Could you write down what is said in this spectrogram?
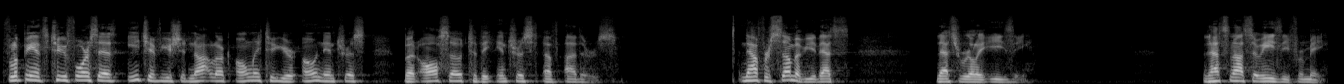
Philippians 2 4 says, Each of you should not look only to your own interest, but also to the interest of others. Now, for some of you, that's, that's really easy. That's not so easy for me.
